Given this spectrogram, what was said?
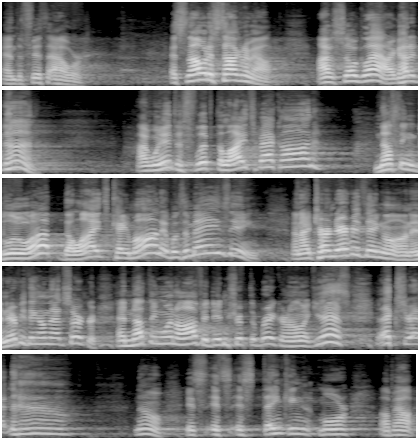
and the fifth hour. That's not what it's talking about. I was so glad I got it done. I went to flip the lights back on. Nothing blew up. The lights came on. It was amazing. And I turned everything on and everything on that circuit. And nothing went off. It didn't trip the breaker. And I'm like, yes, extra. No, no. It's, it's, it's thinking more about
